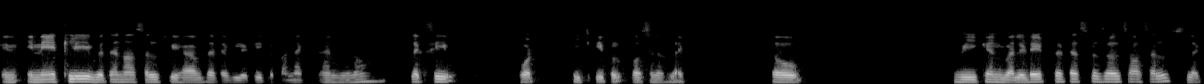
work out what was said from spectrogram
in, innately within ourselves, we have that ability to connect and you know, like see what each people person is like. So we can validate the test results ourselves, like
